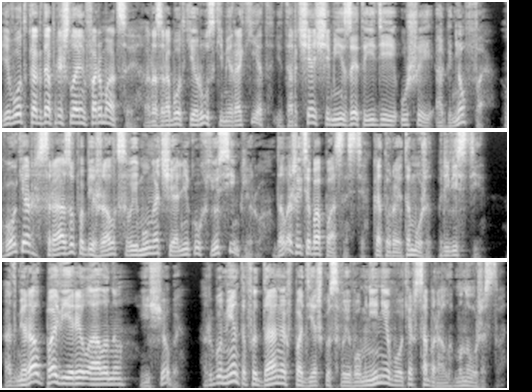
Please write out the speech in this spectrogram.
И вот, когда пришла информация о разработке русскими ракет и торчащими из этой идеи ушей Огнёва, Вокер сразу побежал к своему начальнику Хью Синклеру доложить об опасности, которая это может привести. Адмирал поверил Аллану, еще бы. Аргументов и данных в поддержку своего мнения Вокер собрал множество.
